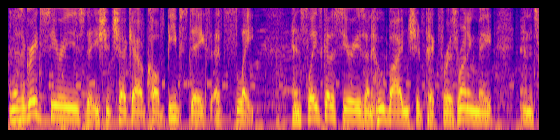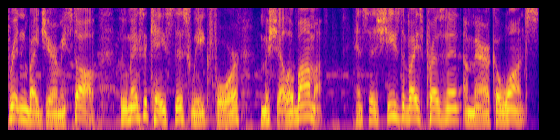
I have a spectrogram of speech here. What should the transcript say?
And there's a great series that you should check out called Veep Stakes at Slate. And Slate's got a series on who Biden should pick for his running mate, and it's written by Jeremy Stahl, who makes a case this week for Michelle Obama and says she's the vice president America wants.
